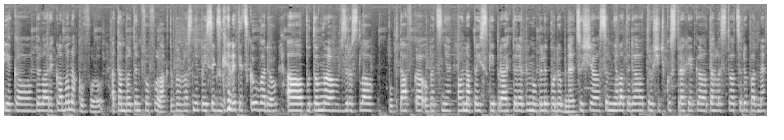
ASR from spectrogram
jako byla reklama na Kofolu a tam byl ten Fofolak, to byl vlastně pejsek s genetickou vadou a potom vzrostla poptávka obecně na pejsky, právě které by mu byly podobné, což jsem měla teda trošičku strach, jak tahle situace dopadne,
